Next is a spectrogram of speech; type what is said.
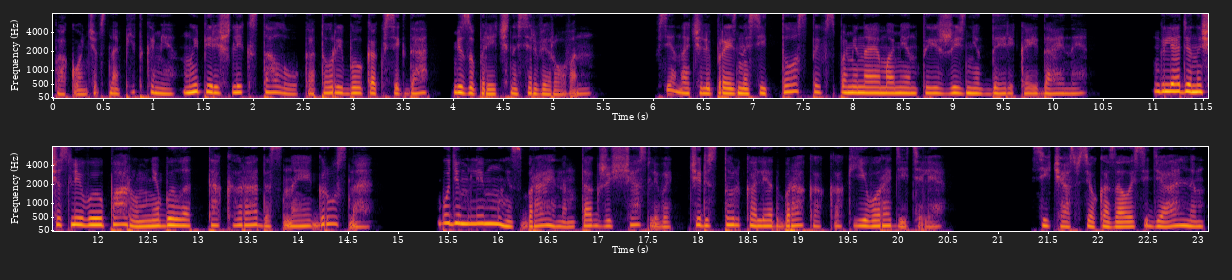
Покончив с напитками, мы перешли к столу, который был, как всегда, безупречно сервирован. Все начали произносить тосты, вспоминая моменты из жизни Дерека и Дайны. Глядя на счастливую пару, мне было так радостно и грустно. Будем ли мы с Брайаном так же счастливы через столько лет брака, как его родители? Сейчас все казалось идеальным,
